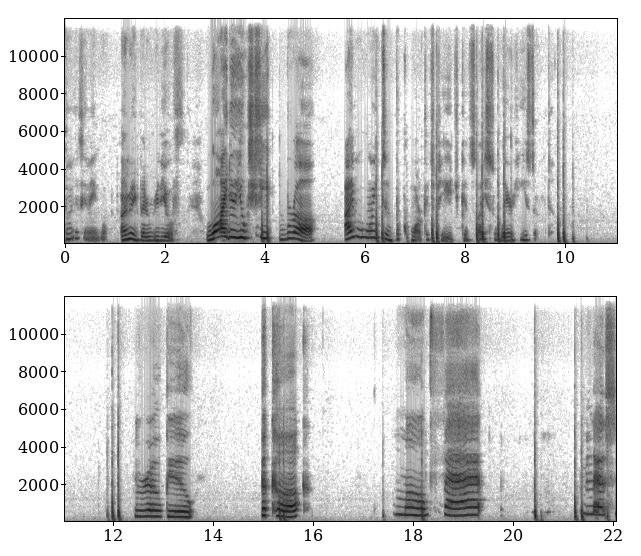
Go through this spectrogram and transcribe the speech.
look, I make better videos. Why do you see, bruh? I'm going to bookmark his page because I swear he's a Roku, Peacock, Mom Fat. Let's.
